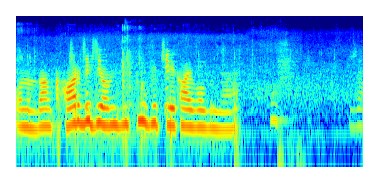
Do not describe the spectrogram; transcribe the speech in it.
Oğlum ben harbi diyorum ciddi ciddi kayboldum ya. güzel.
